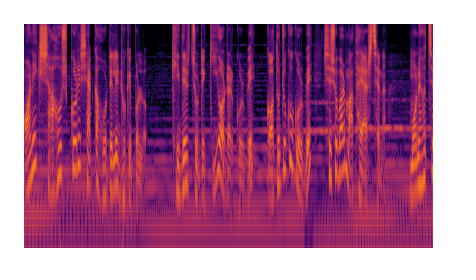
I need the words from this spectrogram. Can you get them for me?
অনেক সাহস করে সে হোটেলে ঢুকে পড়ল। খিদের চোটে কি অর্ডার করবে, কতটুকু করবে, সেসব আর মাথায় আসছে না। মনে হচ্ছে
